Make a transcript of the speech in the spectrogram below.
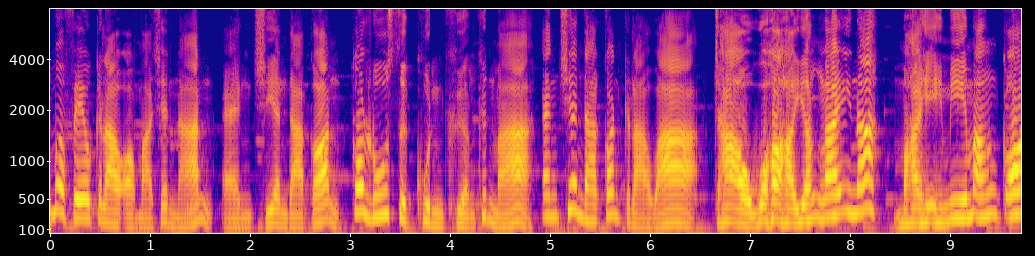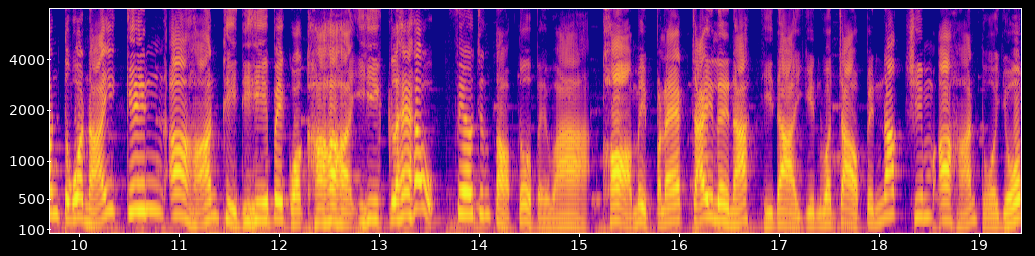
เมื่อเฟลกล่าวออกมาเช่นนั้น แองเชียนดากอนก็รู้สึกขุนเคืองขึ้นมา แองเชียนดากอนกล่าวว่า เจ้าว่ายังไงนะ ไม่มีมังกรตัวไหนกินอาหารที่ดีไปกว่าข้าอีกแล้ว เฟลจึงตอบโต้ไปว่าข้าไม่แปลกใจเลยนะ ที่ได้ยินว่าเจ้าเป็นนักชิมอาหารตัวยง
